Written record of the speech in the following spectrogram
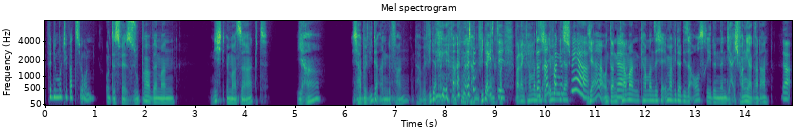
für die Motivation. Und es wäre super, wenn man nicht immer sagt, ja, ich habe wieder angefangen und habe wieder angefangen ja, und habe wieder richtig. angefangen. Weil dann kann man das sich Anfang ja immer wieder. Ist schwer. Ja, und dann ja. kann man, kann man sich ja immer wieder diese Ausrede nennen. Ja, ich fange ja gerade an. Ja.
